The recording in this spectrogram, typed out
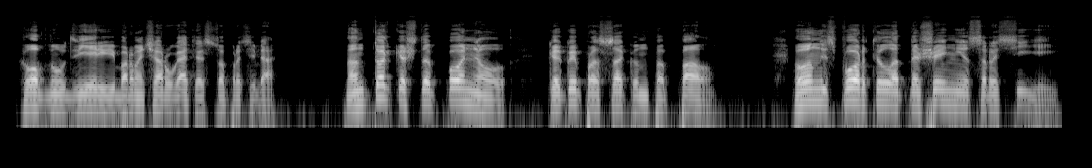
хлопнув дверью и бормоча ругательства про себя. Он только что понял, в какой просак он попал. Он испортил отношения с Россией,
